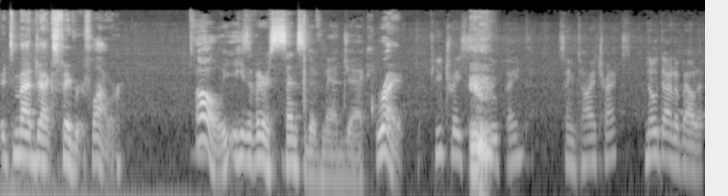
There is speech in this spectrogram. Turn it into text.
It's Mad Jack's favorite flower. Oh, he's a very sensitive Mad Jack. Right. Few traces of blue paint. Same tire tracks. No doubt about it.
